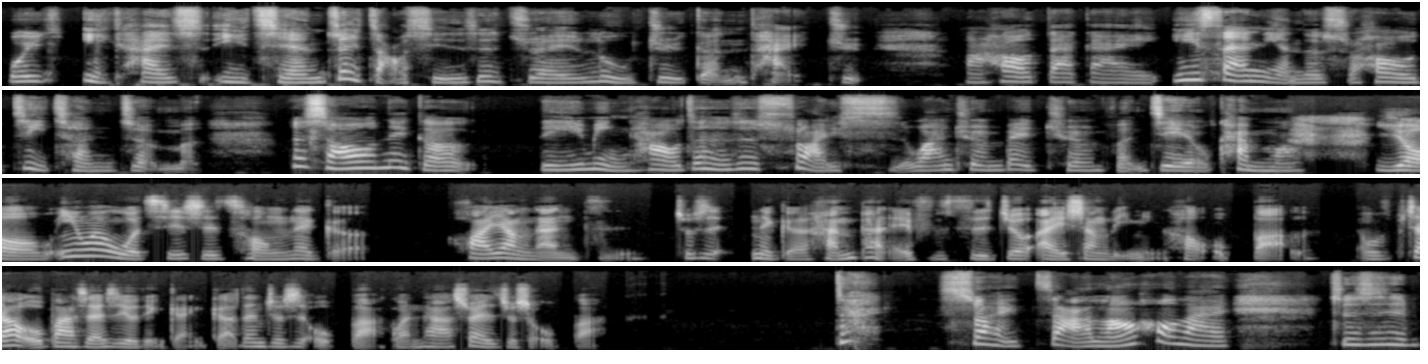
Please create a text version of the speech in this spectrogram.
我一开始以前最早其实是追陆剧跟台剧，然后大概一三年的时候，《继承者们》那时候那个李敏镐真的是帅死，完全被圈粉。姐有看吗？有，因为我其实从那个。花样男子就是那个韩版 F 四就爱上李敏镐欧巴了，我不知道欧巴实在是有点尴尬，但就是欧巴，管他帅的就是欧巴，对，帅炸。然后后来就是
